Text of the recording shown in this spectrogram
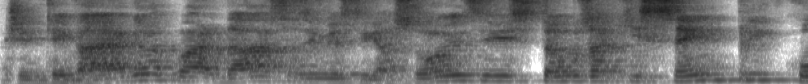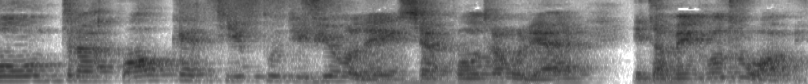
A gente vai aguardar essas investigações e estamos aqui sempre contra qualquer tipo de violência contra a mulher e também contra o homem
